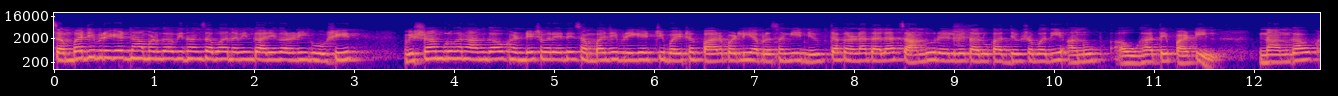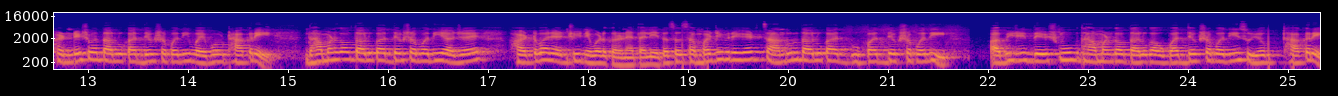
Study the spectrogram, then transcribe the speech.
संभाजी ब्रिगेड धामणगाव विधानसभा नवीन कार्यकारिणी घोषित. विश्रामगृह नांदगाव खंडेश्वर येथे संभाजी ब्रिगेडची बैठक पार पडली. या प्रसंगी नियुक्त्या करण्यात आल्या चांदूर रेल्वे तालुका अध्यक्षपदी अनुप अवघाते पाटील नांदगाव खंडेश्वर तालुका अध्यक्षपदी वैभव ठाकरे धामणगाव तालुकाध्यक्षपदी अजय हटवार यांची निवड करण्यात आली आहे. तसंच संभाजी ब्रिगेड चांदूर तालुका उपाध्यक्षपदी अभिजित देशमुख धामणगाव तालुका उपाध्यक्षपदी सुयोग ठाकरे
